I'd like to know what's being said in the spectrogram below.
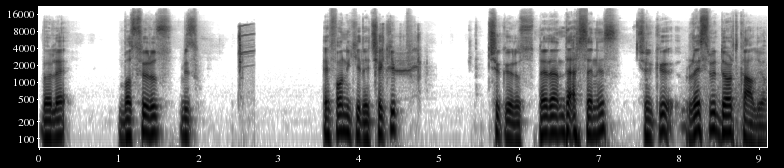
Böyle basıyoruz. Biz F12 ile çekip çıkıyoruz. Neden derseniz çünkü resmi 4 kalıyor.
